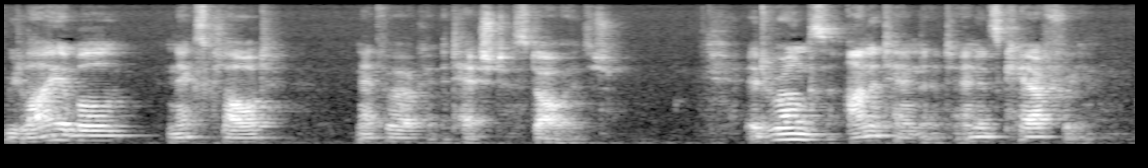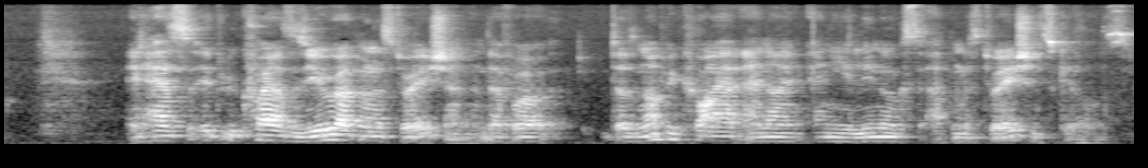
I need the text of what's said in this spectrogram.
reliable Nextcloud network attached storage. It runs unattended and it's carefree. It has it requires zero administration and therefore does not require any, any Linux administration skills.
